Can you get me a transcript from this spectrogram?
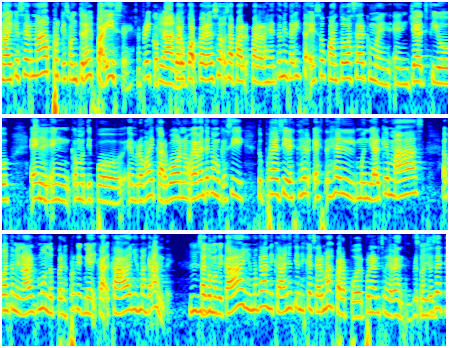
no hay que hacer nada porque son tres países, ¿me explico? Claro. Pero, pero eso, o sea, para, la gente militarista, ¿eso cuánto va a ser como en, jet fuel, en, como tipo, en bromas de carbono? Obviamente como que sí, tú puedes decir, este es el, este es el mundial que más ha contaminado al mundo, pero es porque cada, año es más grande. O sea, como que cada año es más grande y cada año tienes que hacer más para poder poner estos eventos. Entonces,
